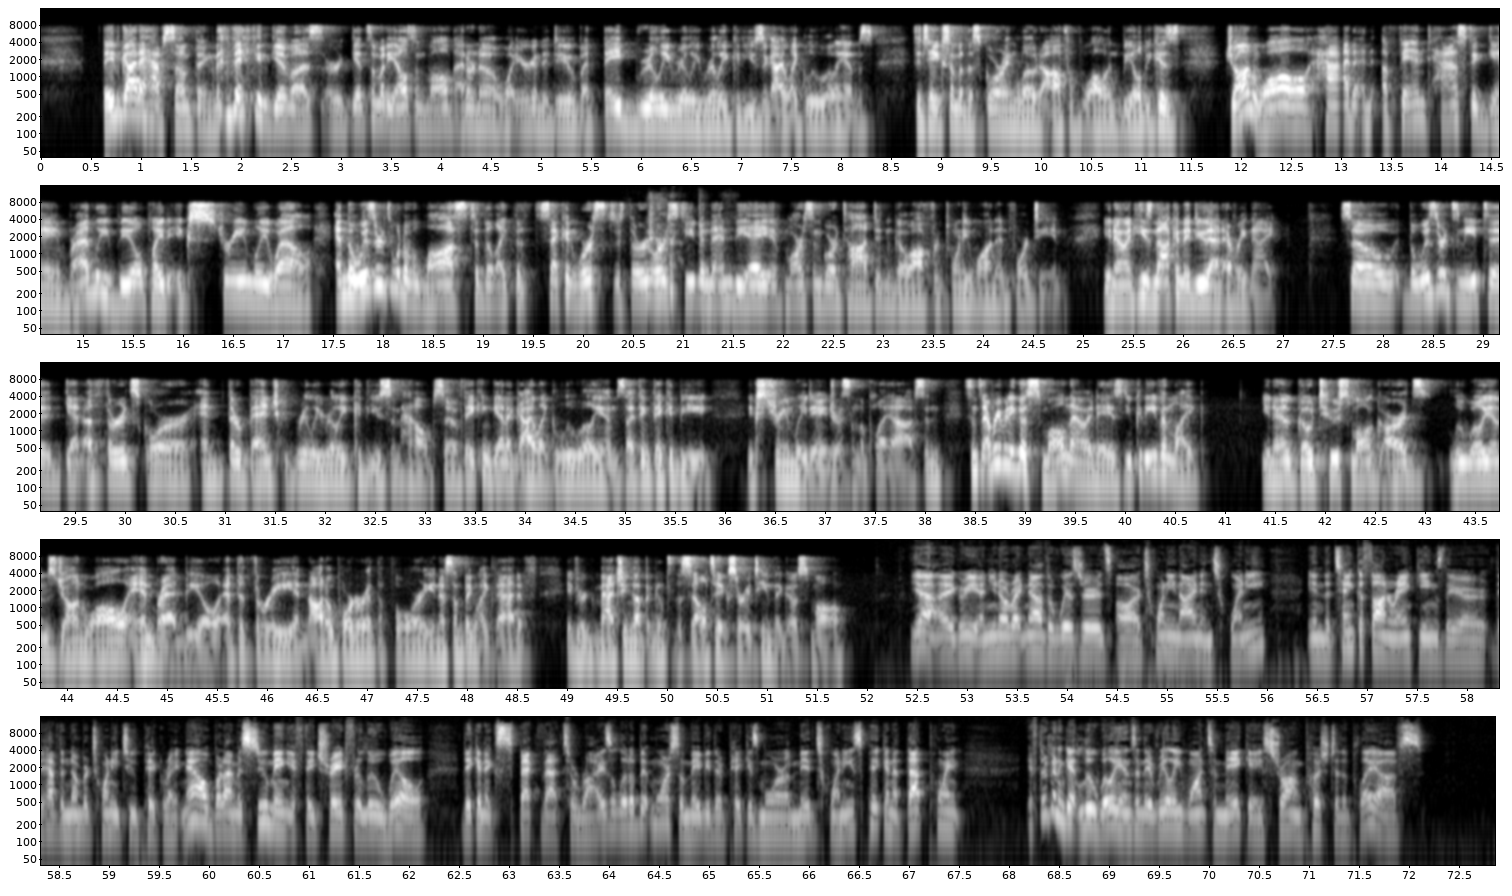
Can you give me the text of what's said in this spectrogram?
they've got to have something that they can give us or get somebody else involved. I don't know what you're going to do, but they really, really, really could use a guy like Lou Williams to take some of the scoring load off of Wall and Beal because John Wall had an, a fantastic game. Bradley Beal played extremely well, and the Wizards would have lost to the like the second worst, to third worst team in the NBA if Marcin Gortat didn't go off for 21 and 14. You know, and he's not going to do that every night. So the Wizards need to get a third scorer, and their bench really, really could use some help. So if they can get a guy like Lou Williams, I think they could be extremely dangerous in the playoffs. And since everybody goes small nowadays, you could even like you know, go two small guards, Lou Williams, John Wall, and Brad Beal at the three, and Otto Porter at the four. You know, something like that. If if you're matching up against the Celtics or a team that goes small. Yeah, I agree. And you know, right now the Wizards are 29 and 20 in the Tankathon rankings. They're they have the number 22 pick right now, but I'm assuming if they trade for Lou Will, they can expect that to rise a little bit more. So maybe their pick is more a mid 20s pick, and at that point if they're going to get Lou Williams and they really want to make a strong push to the playoffs,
